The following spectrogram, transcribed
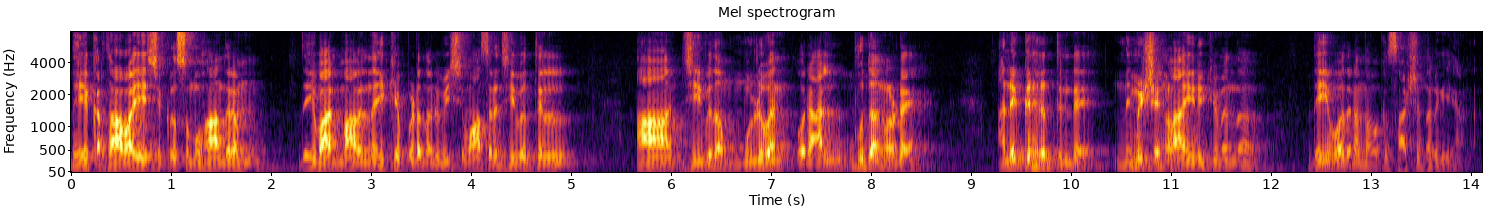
ദൈവ കർത്താവായ യേശു ക്രിസ്തു മുഖാന്തരം ദൈവാത്മാവിൽ നയിക്കപ്പെടുന്ന ഒരു വിശ്വാസയുടെ ജീവിതത്തിൽ ആ ജീവിതം മുഴുവൻ ഒരു അത്ഭുതങ്ങളുടെ അനുഗ്രഹത്തിന്റെ നിമിഷങ്ങളായിരിക്കുമെന്ന് ദൈവവചനം നമുക്ക് സാക്ഷ്യം നൽകുകയാണ്.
